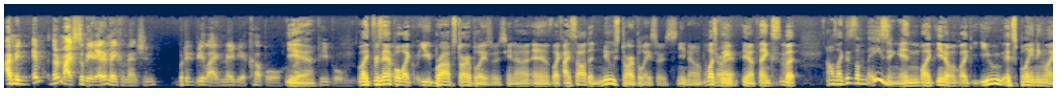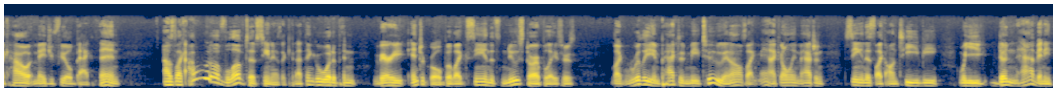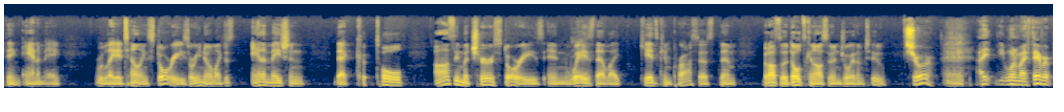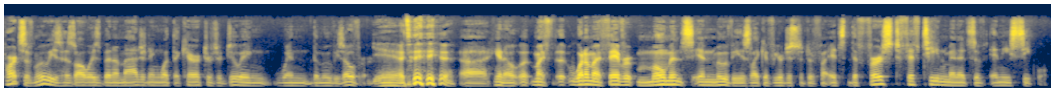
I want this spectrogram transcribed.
I mean, it, there might still be an anime convention, but it'd be like maybe a couple Yeah. people. Like for example, like you brought up Star Blazers, you know, and like I saw the new Star Blazers, you know. Luckily, Right. you know, thanks. But I was like, this is amazing, and like you know, like you explaining like how it made you feel back then. I was like, I would have loved to have seen it as a kid. I think it would have been very integral. But like seeing this new Star Blazers, like really impacted me too. And I was like, man, I can only imagine seeing this like on TV when you didn't have anything anime related, telling stories or you know like just animation that c- told honestly mature stories in ways that like kids can process them, but also adults can also enjoy them too. Sure. And- I, one of my favorite parts of movies has always been imagining what the characters are doing when the movie's over. Yeah. Uh, you know, my uh, one of my favorite moments in movies, like if you're just define, it's the first 15 minutes of any sequel.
